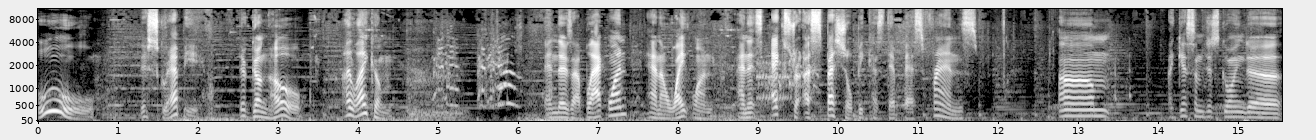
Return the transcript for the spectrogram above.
Ooh, they're scrappy. They're gung-ho. I like them. And there's a black one and a white one. And it's extra a special because they're best friends. Um, I guess I'm just going to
